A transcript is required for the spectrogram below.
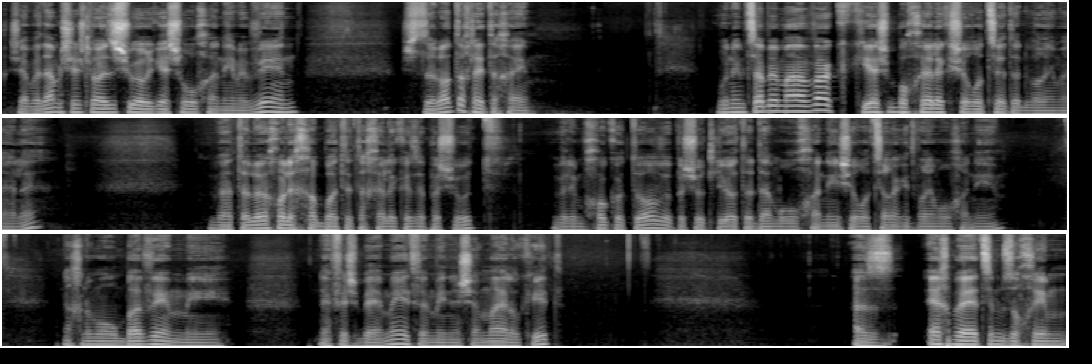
עכשיו, אדם שיש לו איזשהו הרגש רוחני מבין שזה לא תכלית החיים. והוא נמצא במאבק, כי יש בו חלק שרוצה את הדברים האלה, ואתה לא יכול לכבות את החלק הזה פשוט, ולמחוק אותו, ופשוט להיות אדם רוחני שרוצה רק דברים רוחניים. אנחנו מעורבבים מנפש בהמית ומנשמה אלוקית. אז איך בעצם זוכים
